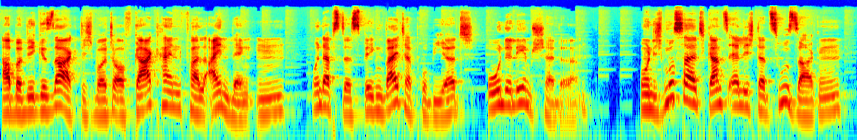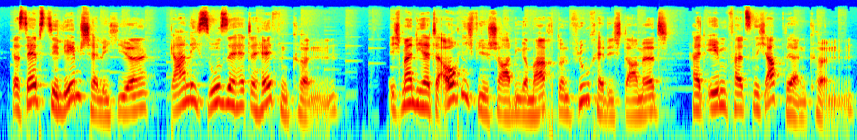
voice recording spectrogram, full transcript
Aber wie gesagt, ich wollte auf gar keinen Fall einlenken und hab's deswegen weiterprobiert, ohne Lehmschelle. Und ich muss halt ganz ehrlich dazu sagen, dass selbst die Lehmschelle hier gar nicht so sehr hätte helfen können. Ich meine, die hätte auch nicht viel Schaden gemacht und Fluch hätte ich damit halt ebenfalls nicht abwehren können.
